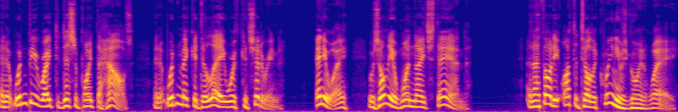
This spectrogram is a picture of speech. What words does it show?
and it wouldn't be right to disappoint the house, and it wouldn't make a delay worth considering. Anyway, it was only a one night stand. And I thought he ought to tell the queen he was going away.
